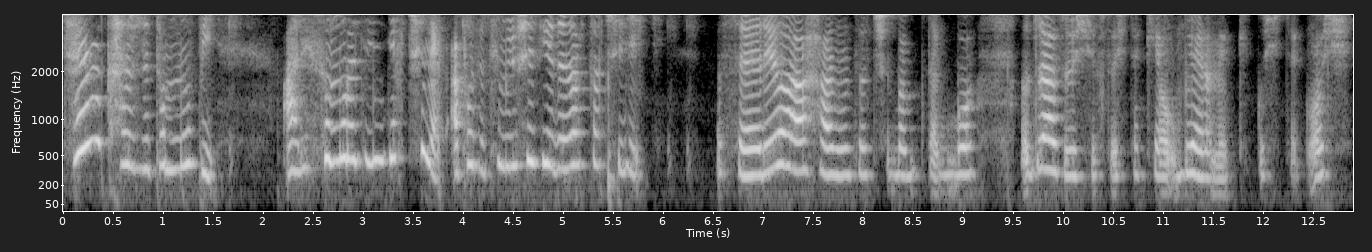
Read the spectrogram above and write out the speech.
Czemu każdy to mówi? Ale są urodziny dziewczynek, a poza tym już jest 11.30. Serio? Aha, no to trzeba tak, bo od razu już się w coś takiego ubieram, jakiegoś tegoś.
